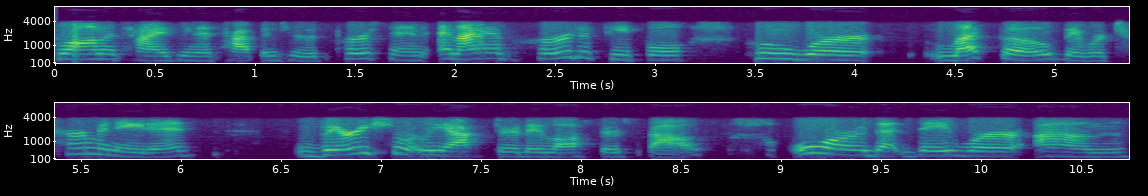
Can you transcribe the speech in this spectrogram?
traumatizing has happened to this person. And i have heard of people who were let go they were terminated very shortly after they lost their spouse or that they were um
